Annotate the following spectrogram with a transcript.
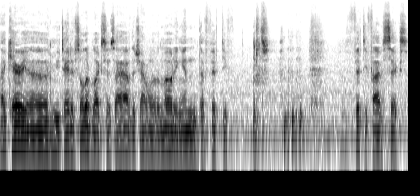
I carry a mutative solar plexus. I have the channel of emoting in the 50, 55 6.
